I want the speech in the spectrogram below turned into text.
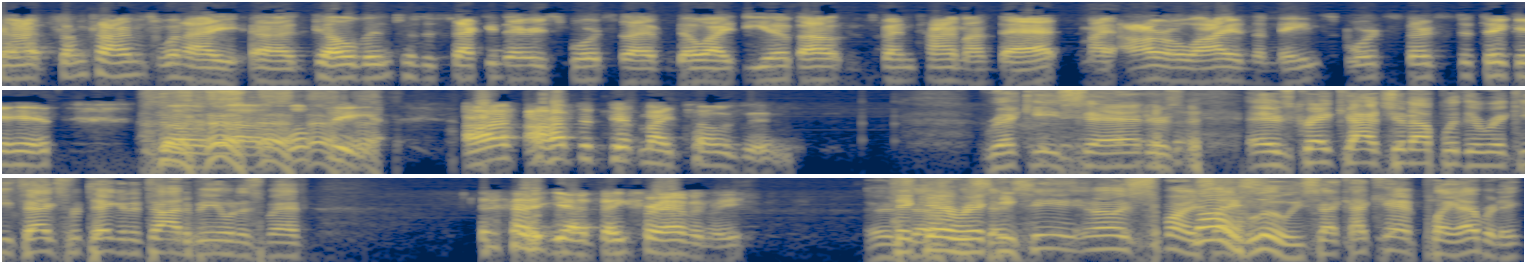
shot. Sometimes when I uh, delve into the secondary sports that I have no idea about and spend time on that, my ROI in the main sports starts to take a hit. So uh, we'll see. I'll, I'll have to dip my toes in. Ricky Sanders. it was great catching up with you, Ricky. Thanks for taking the time to be with us, man. yeah, thanks for having me. There's Take care, Ricky. See, you know, he's smart. He's nice. like Lou. He's like, I can't play everything.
